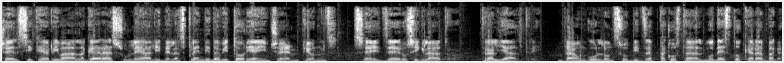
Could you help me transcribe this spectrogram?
Chelsea che arriva alla gara sulle ali della splendida vittoria in Champions, 6-0 siglato, tra gli altri, da un gol su di Zappacosta al modesto Karabagh.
